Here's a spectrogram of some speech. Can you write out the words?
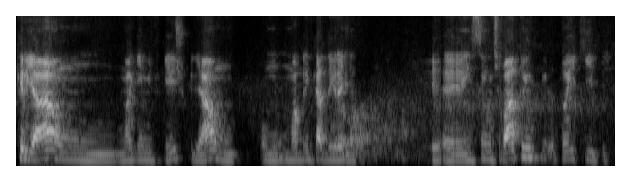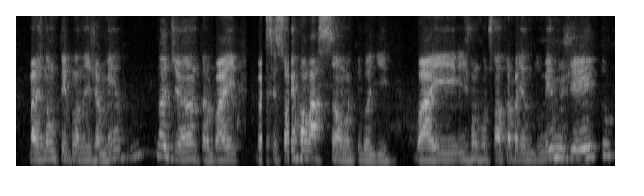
criar um, uma gamification, criar um, um, uma brincadeira, de, é, incentivar a tua, a tua, equipe, mas não ter planejamento, não adianta, vai, vai ser só enrolação aquilo ali. Vai, eles vão continuar trabalhando do mesmo jeito,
